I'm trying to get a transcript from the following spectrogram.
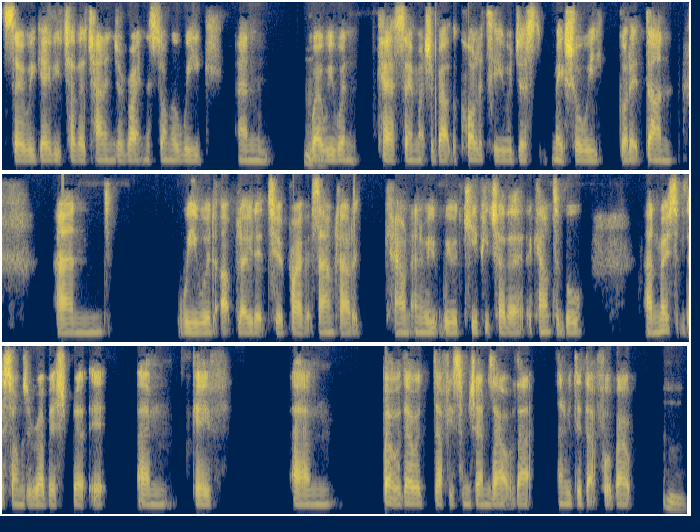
so we gave each other a challenge of writing a song a week, and mm. where we wouldn't care so much about the quality, would just make sure we got it done, and we would upload it to a private SoundCloud account, and we we would keep each other accountable. And most of the songs are rubbish, but it um, gave um, but there were definitely some gems out of that. And we did that for about mm.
